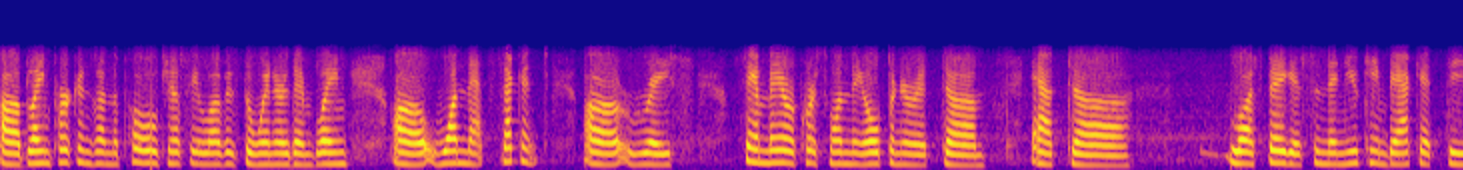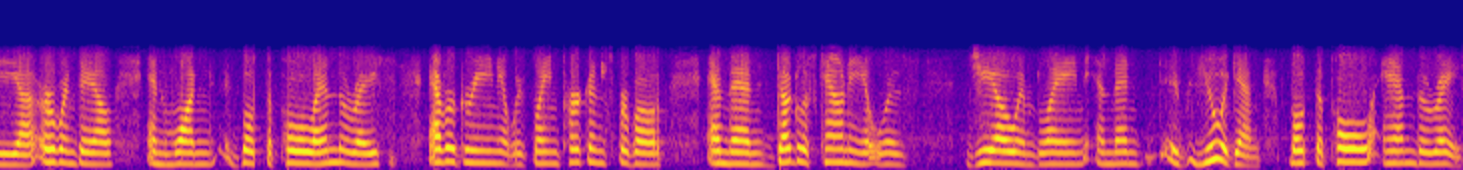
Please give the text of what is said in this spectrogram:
uh, Blaine Perkins on the pole, Jesse Love is the winner. Then Blaine uh, won that second uh, race. Sam Mayer, of course, won the opener at um, at uh, Las Vegas, and then you came back at the uh, Irwindale and won both the pole and the race. Evergreen, it was Blaine Perkins for both, and then Douglas County, it was Gio and Blaine, and then you again, both the pole and the race,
